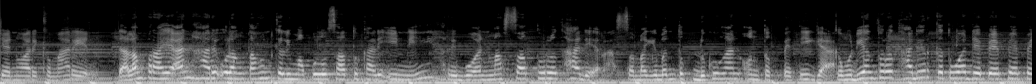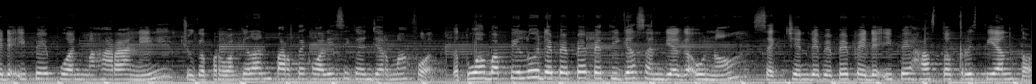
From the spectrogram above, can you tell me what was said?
Januari kemarin. Dalam perayaan hari ulang tahun ke-51 kali ini, ribuan massa turut hadir sebagai bentuk dukungan untuk P3. Kemudian turut hadir Ketua DPP PDIP Puan Maharani, juga perwakilan Partai Koalisi Ganjar Mahfud, Ketua Bapilu DPP P3 Sandiaga Uno, Sekjen DPP PDIP Hasto Hasto Kristianto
